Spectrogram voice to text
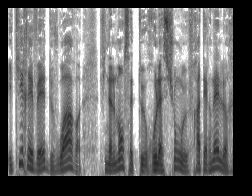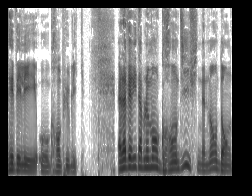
et qui rêvait de voir finalement cette relation fraternelle révélée au grand public. Elle a véritablement grandi finalement dans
